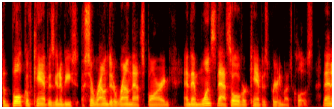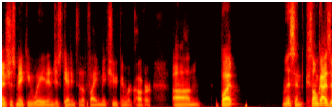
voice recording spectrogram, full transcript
The bulk of camp is going to be surrounded around that sparring, and then once that's over, camp is pretty much closed. Then it's just making weight and just getting to the fight and make sure you can recover. Um, but listen, some guys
